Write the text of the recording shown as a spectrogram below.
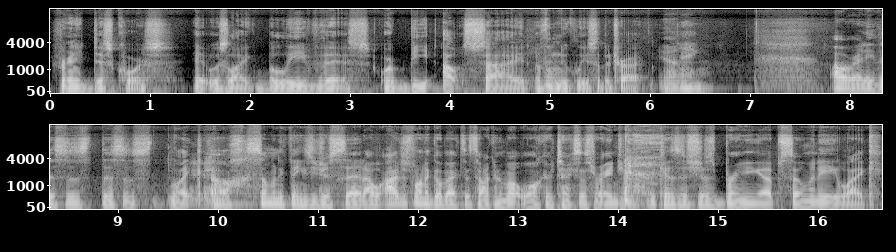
for any discourse. it was like believe this or be outside of the hmm. nucleus of the tribe. Yeah. Dang. Already, this is this is like oh, so many things you just said. I, I just want to go back to talking about Walker Texas Ranger because it's just bringing up so many like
